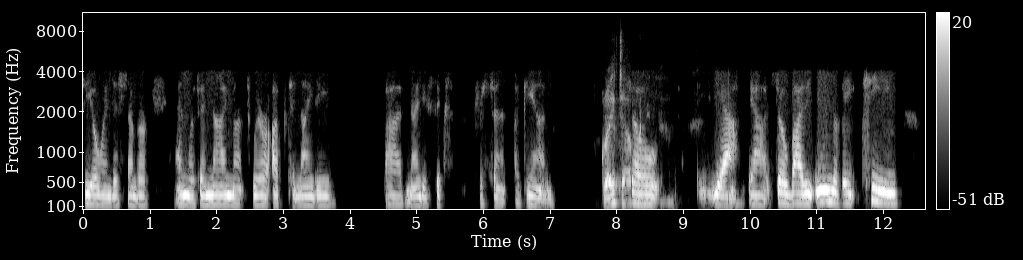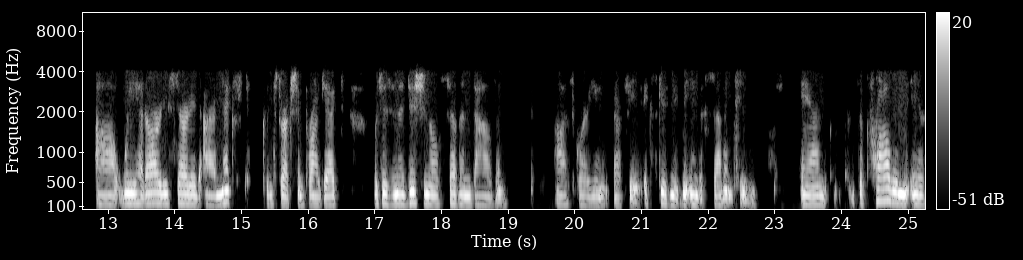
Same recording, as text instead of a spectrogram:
CO in December, and within nine months, we were up to 95, 96% again. Great job. So, yeah, yeah. So by the end of 18, uh, we had already started our next construction project, which is an additional 7,000 uh, square unit, uh, feet, excuse me, the end of 17. And the problem is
